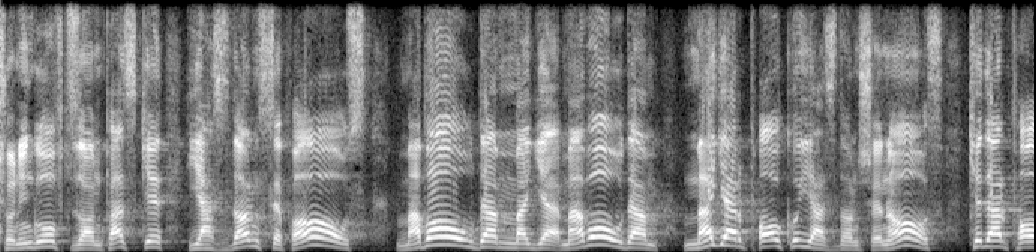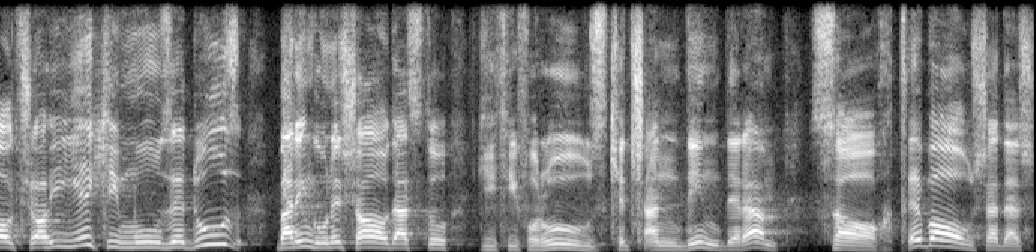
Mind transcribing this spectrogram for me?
چون این گفت زان پس که یزدان سپاس. مبادم مگر مبادم مگر پاک و یزدان شناس که در پادشاهی یکی موزه دوز بر این گونه شاد است و گیتی فروز که چندین درم ساخته باشدش.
